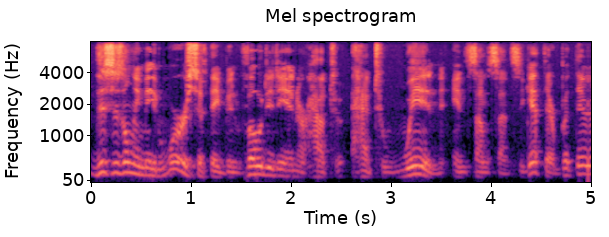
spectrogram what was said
this is only made worse if they've been voted in or had to had to win in some sense to get there. But there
